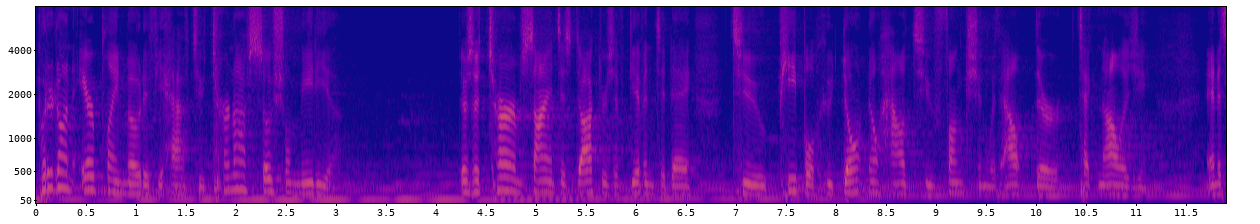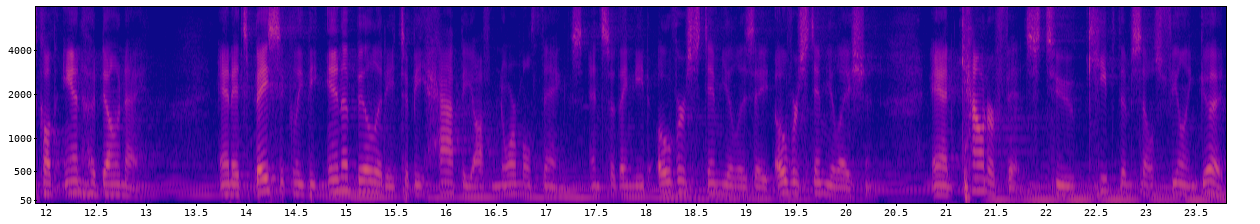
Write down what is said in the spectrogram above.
Put it on airplane mode if you have to. Turn off social media. There's a term scientists, doctors have given today to people who don't know how to function without their technology, and it's called anhedone. And it's basically the inability to be happy off normal things. And so they need overstimulation and counterfeits to keep themselves feeling good.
